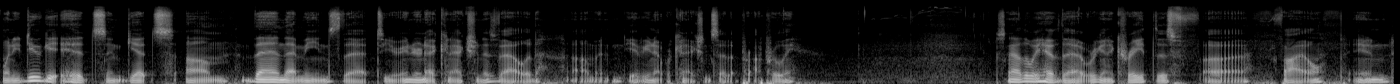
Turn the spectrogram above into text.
when you do get hits and gets, um, then that means that your internet connection is valid um, and you have your network connection set up properly. So now that we have that, we're going to create this uh, file and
